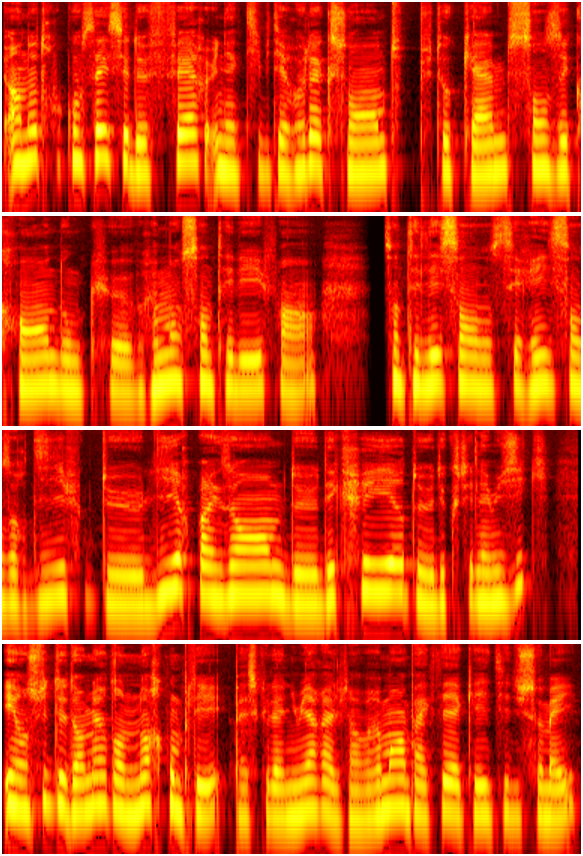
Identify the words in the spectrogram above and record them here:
Un autre conseil, c'est de faire une activité relaxante, plutôt calme, sans écran, donc vraiment sans télé. Enfin, sans télé, sans série, sans ordi, de lire par exemple, de d'écrire, d'écouter de la musique, et ensuite de dormir dans le noir complet parce que la lumière elle vient vraiment impacter la qualité du sommeil.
